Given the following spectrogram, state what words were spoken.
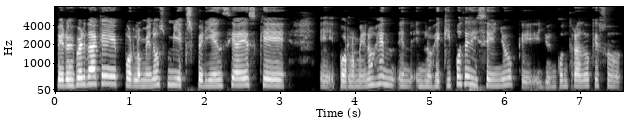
Pero es verdad que por lo menos mi experiencia es que eh, por lo menos en, los equipos de diseño que yo he encontrado que son,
